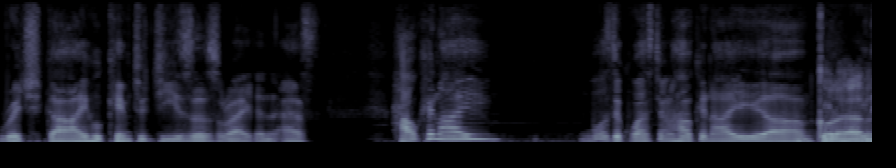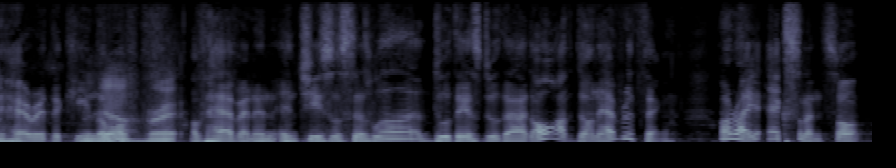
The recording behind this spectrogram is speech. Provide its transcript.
rich guy who came to Jesus, right, and asked, "How can I?" What was the question? How can I uh, go to heaven. inherit the kingdom yeah, of, right. of heaven? And, and Jesus says, "Well, do this, do that. Oh, I've done everything. All right, excellent. So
